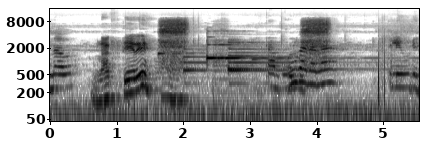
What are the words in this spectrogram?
नाव लागते रे थांब काय दादा तिला येऊ दे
